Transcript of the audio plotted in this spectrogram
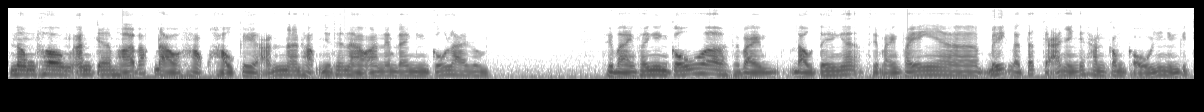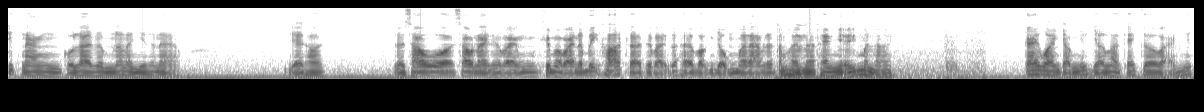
nông thôn, anh cho em hỏi bắt đầu học hậu kỳ ảnh nên học như thế nào? Anh, em đang nghiên cứu Lightroom. Thì bạn phải nghiên cứu ờ, thì bạn đầu tiên á, thì bạn phải ờ, biết là tất cả những cái thanh công cụ với những cái chức năng của Lightroom nó là như thế nào. Vậy thôi. Rồi sau ờ, sau này thì bạn, khi mà bạn đã biết hết rồi thì bạn có thể vận dụng mà làm ra tấm hình nó theo như ý mình rồi cái quan trọng nhất vẫn là cái cơ bản nhất.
